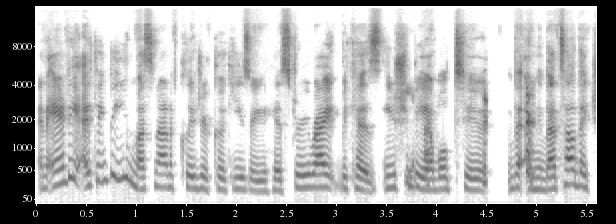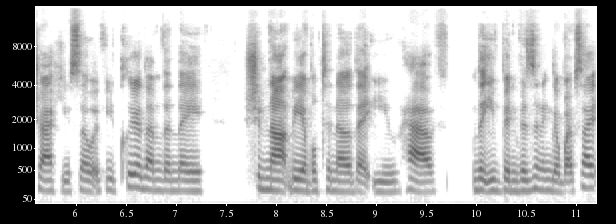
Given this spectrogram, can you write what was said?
And Andie, I think that you must not have cleared your cookies or your history right because you should be able to. th- I mean, that's how they track you. So if you clear them, then they should not be able to know that you have that you've been visiting their website.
